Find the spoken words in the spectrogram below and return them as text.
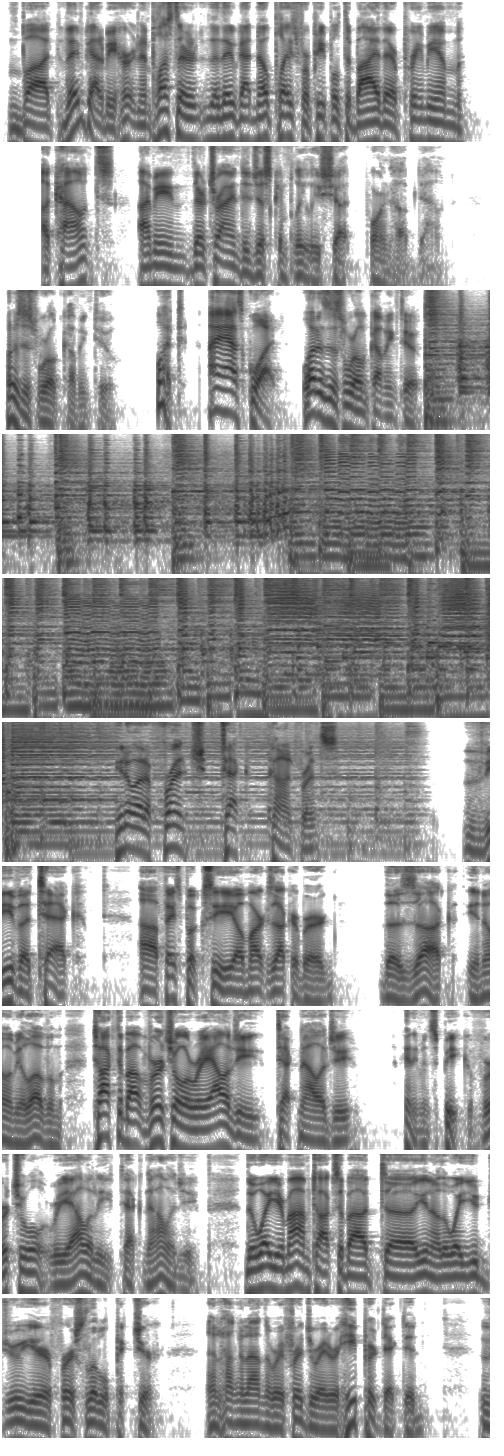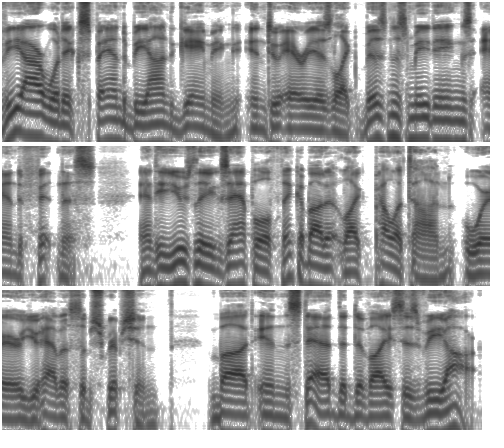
but they've got to be hurting, and plus they're they've got no place for people to buy their premium accounts. I mean, they're trying to just completely shut Pornhub down. What is this world coming to? What I ask, what? What is this world coming to? You know, at a French tech conference, Viva Tech, uh, Facebook CEO Mark Zuckerberg, the Zuck, you know him, you love him, talked about virtual reality technology. I can't even speak. Virtual reality technology. The way your mom talks about, uh, you know, the way you drew your first little picture and hung it on the refrigerator. He predicted VR would expand beyond gaming into areas like business meetings and fitness. And he used the example think about it like Peloton, where you have a subscription, but instead the device is VR.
